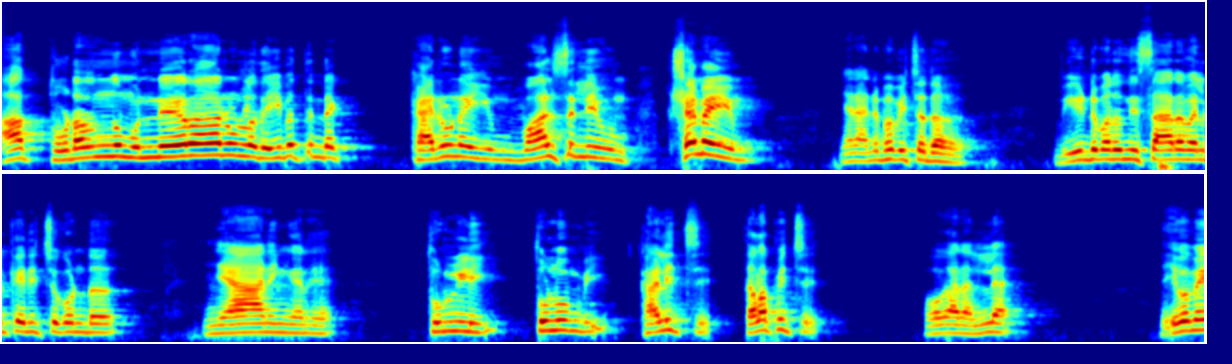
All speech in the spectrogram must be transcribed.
ആ തുടർന്ന് മുന്നേറാനുള്ള ദൈവത്തിന്റെ കരുണയും വാത്സല്യവും ക്ഷമയും ഞാൻ അനുഭവിച്ചത്. വീണ്ടും അത് നിസ്സാരവൽക്കരിച്ചുകൊണ്ട് ഞാനിങ്ങനെ തുള്ളി തുളുമ്പി കളിച്ച് തിളപ്പിച്ച് പോകാനല്ല. ദൈവമേ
